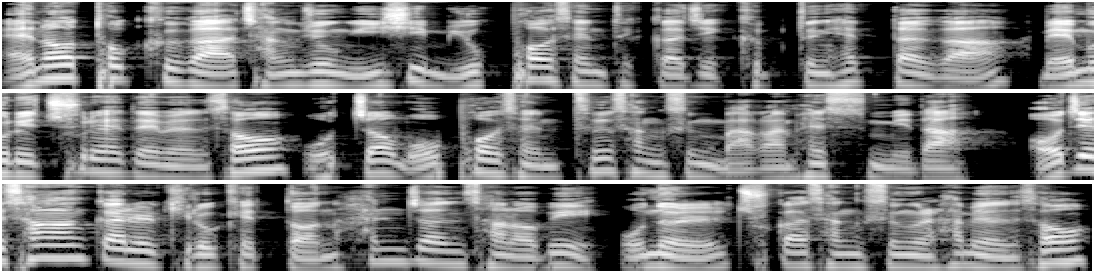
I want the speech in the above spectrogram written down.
에너토크가 장중 26%까지 급등했다가 매물이 출회되면서 5.5% 상승 마감했습니다. 어제 상한가를 기록했던 한전산업이 오늘 추가 상승을 하면서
